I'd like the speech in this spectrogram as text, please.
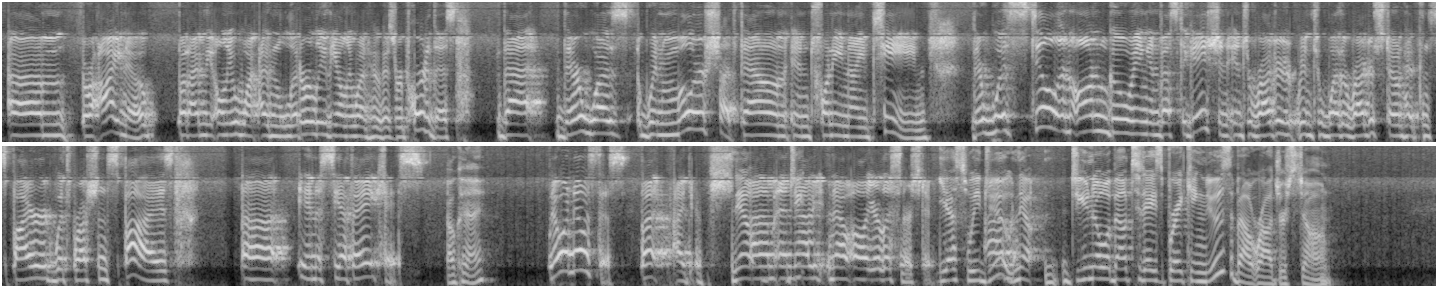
um, or I know, but I'm the only one, I'm literally the only one who has reported this, that there was, when Mueller shut down in 2019, there was still an ongoing investigation into Roger, into whether Roger Stone had conspired with Russian spies uh, in a CFAA case. Okay. No one knows this, but I do. Now, um, and now, you, now all your listeners do. Yes, we do. Um, now, do you know about today's breaking news about Roger Stone?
